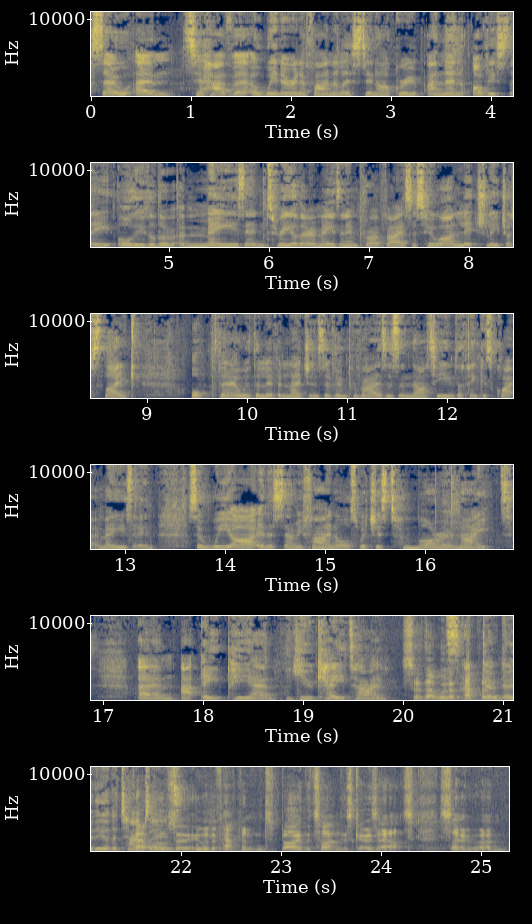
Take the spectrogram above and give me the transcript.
So um, to have a, a winner and a finalist in our group, and then obviously all these other amazing, three other amazing improvisers who are literally just like, up there with the living legends of improvisers in our teams, I think is quite amazing. So we are in the semi-finals, which is tomorrow night um, at 8 p.m. UK time. So that will have happened. I don't know the other time That zones. also, it would have happened by the time this goes out. So um,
